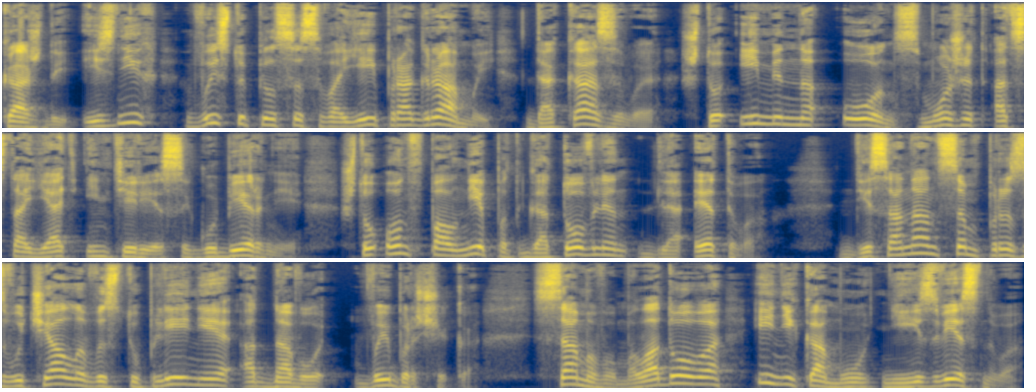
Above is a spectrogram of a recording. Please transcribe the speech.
Каждый из них выступил со своей программой, доказывая, что именно он сможет отстоять интересы губернии, что он вполне подготовлен для этого. Диссонансом прозвучало выступление одного выборщика, самого молодого и никому неизвестного.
